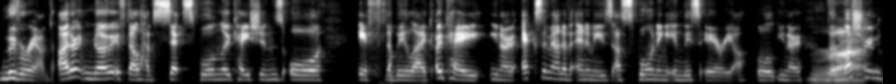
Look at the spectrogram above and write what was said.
move around. I don't know if they'll have set spawn locations or if they'll be like, okay, you know, X amount of enemies are spawning in this area, or you know, the mushroom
